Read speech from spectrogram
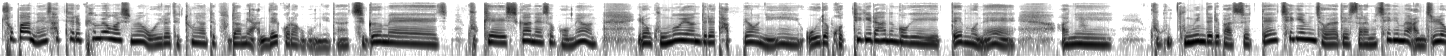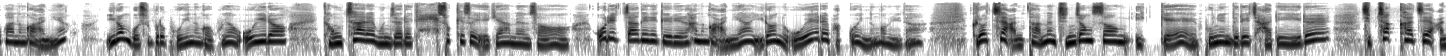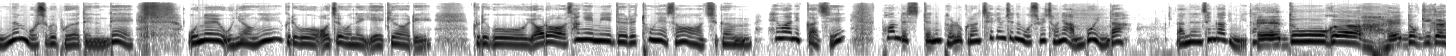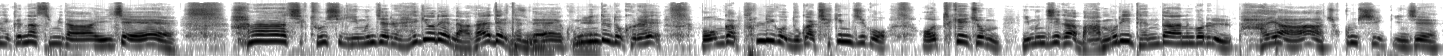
초반에 사퇴를 표명하시면 오히려 대통령한테 부담이 안 될 거라고 봅니다. 지금의 국회 시간에서 보면 이런 국무위원들의 답변이 오히려 버티기를 하는 거기 때문에 아니 국민들이 봤을 때 책임져야 될 사람이 책임을 안 지려고 하는 거 아니야? 이런 모습으로 보이는 거고요. 오히려 경찰의 문제를 계속해서 얘기하면서 꼬리 짜기를 하는 거 아니야? 이런 오해를 받고 있는 겁니다. 그렇지 않다면 진정성 있게 본인들이 자리를 집착하지 않는 모습을 보여야 되는데 오늘 운영이 그리고 어제 오늘 예결이 그리고 여러 상임위들을 통해서 지금 행안위까지 포함됐을 때는 별로 그런 책임지는 모습이 전혀 안 보인다. 라는 생각입니다. 애도가 애도 기간이 끝났습니다. 이제 하나씩 둘씩 이 문제를 해결해 나가야 될 텐데 그렇습니다. 국민들도 네. 그래 뭔가 풀리고 누가 책임지고 어떻게 좀 이 문제가 마무리된다는 거를 봐야 조금씩 이제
